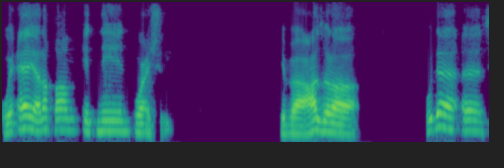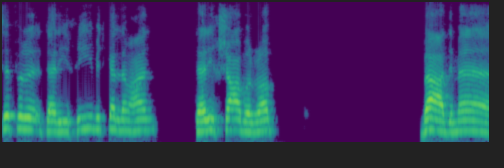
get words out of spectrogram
وآية رقم 22 يبقى عزرا وده آه، سفر تاريخي بيتكلم عن تاريخ شعب الرب بعد ما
